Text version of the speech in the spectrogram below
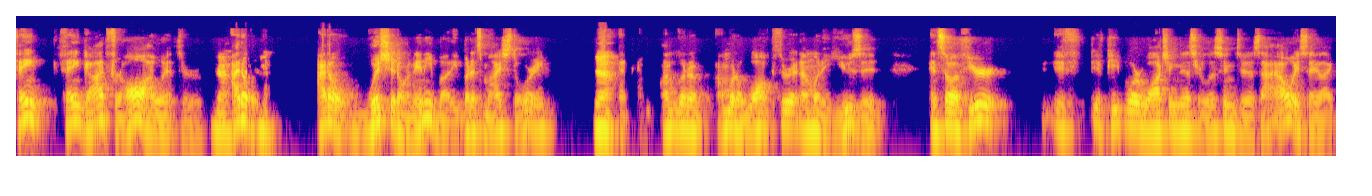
thank thank God for all I went through. Yeah. I don't I don't wish it on anybody, but it's my story. Yeah. And I'm gonna I'm gonna walk through it and I'm gonna use it. And so if you're if if people are watching this or listening to this, I always say like,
